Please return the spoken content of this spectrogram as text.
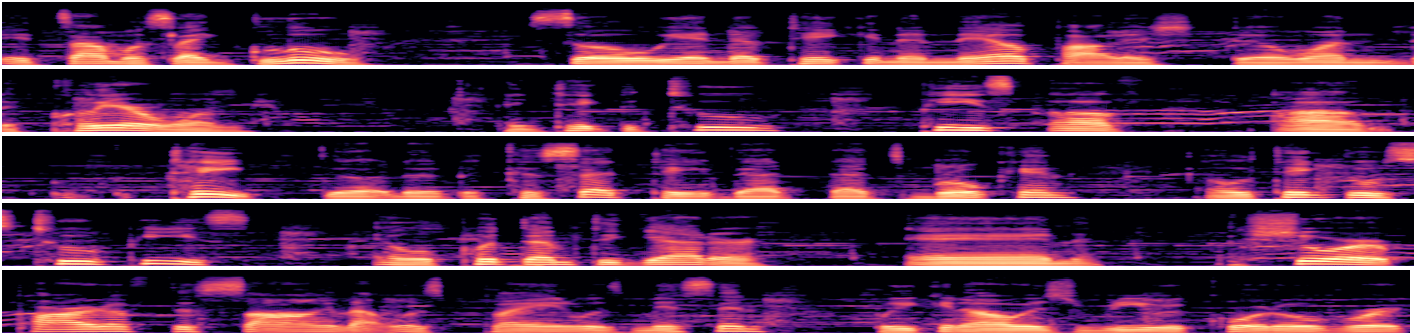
it's almost like glue. So we end up taking the nail polish the one the clear one and take the two piece of um, tape the, the, the cassette tape that that's broken. And we'll take those two piece and we'll put them together. And sure part of the song that was playing was missing but you can always re-record over it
